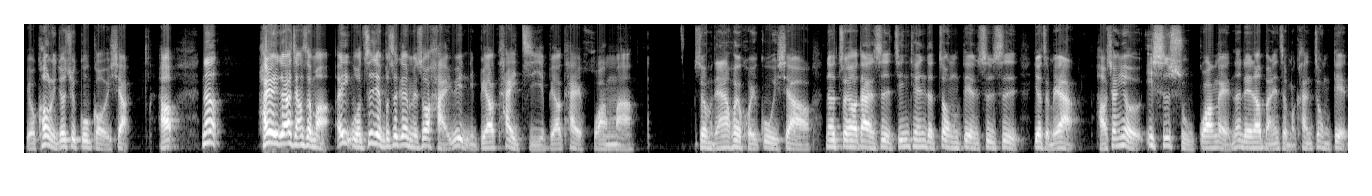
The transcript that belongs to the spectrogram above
有空你就去 Google 一下。好，那还有一个要讲什么？哎，我之前不是跟你们说海运，你不要太急，也不要太慌吗？所以我们等一下会回顾一下哦。那最后当然是今天的重点是不是又怎么样？好像又有一丝曙光哎。那雷老板你怎么看重点？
